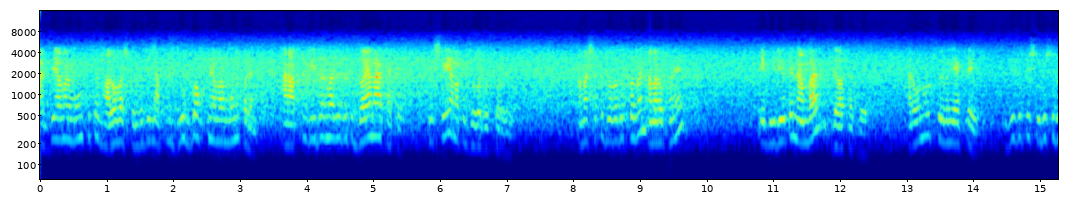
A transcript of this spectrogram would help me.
আর যে আমার মন থেকে ভালোবাসবেন, যদি আপনি যোগ্য আপনি আমার মনে করেন আর আপনি হৃদয়ের মাঝে যদি দয়া না থাকে, তো সেই আমাকে যোগাযোগ করবেন। আমার সাথে যোগাযোগ করবেন, আমার ওখানে এই ভিডিওতে নাম্বার দেওয়া থাকবে। আর অনুরোধ করে ভাই একটাই, যে যদি শুধু শুধু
